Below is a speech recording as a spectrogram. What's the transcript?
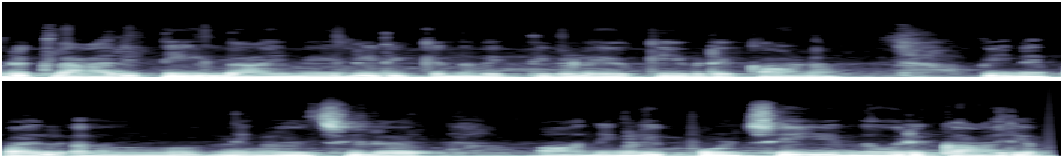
ഒരു ക്ലാരിറ്റി ഇല്ലായ്മയിലിരിക്കുന്ന വ്യക്തികളെയൊക്കെ ഇവിടെ കാണാം. പിന്നെ പല നിങ്ങളിൽ ചിലർ നിങ്ങളിപ്പോൾ ചെയ്യുന്ന ഒരു കാര്യം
